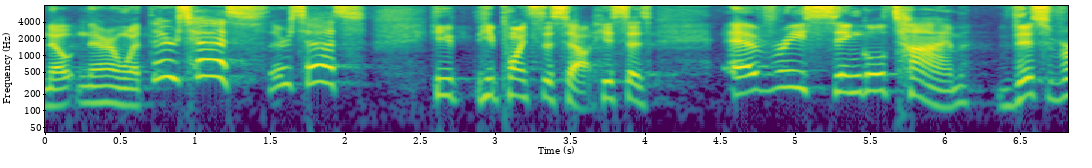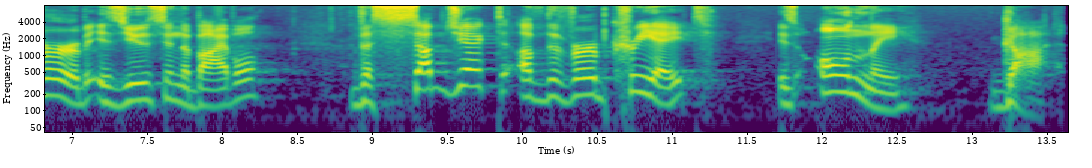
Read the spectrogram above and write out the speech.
note in there and went, There's Hess, there's Hess. He, he points this out. He says, Every single time this verb is used in the Bible, the subject of the verb create is only God.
